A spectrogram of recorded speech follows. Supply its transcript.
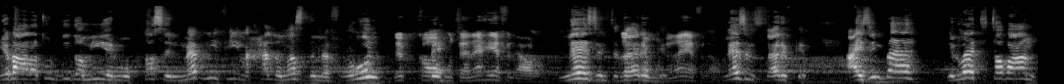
يبقى على طول دي ضمير متصل مبني في محل نصب مفعول دقة. متناهية في الإعراب. لازم تتعرف كده. متناهية في الإعراب. لازم تتعرف كده. عايزين بقى دلوقتي طبعا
